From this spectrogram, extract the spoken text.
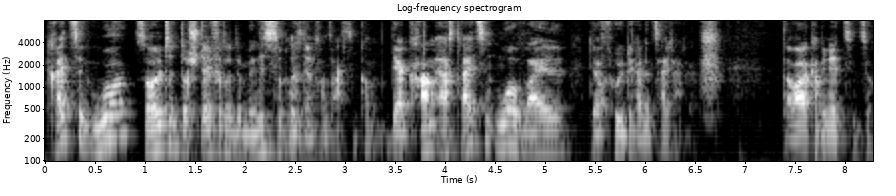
13 Uhr sollte der stellvertretende Ministerpräsident von Sachsen kommen. Der kam erst 13 Uhr, weil der früh keine Zeit hatte. Da war Kabinettssitzung.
